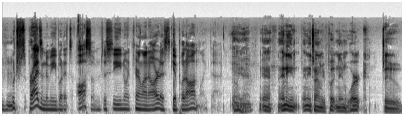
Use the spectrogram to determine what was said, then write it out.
Mm-hmm. which is surprising to me. But it's awesome to see North Carolina artists get put on like that. Oh yeah, yeah. Any anytime you're putting in work to,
